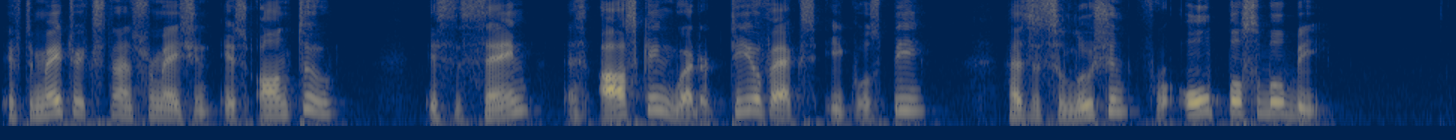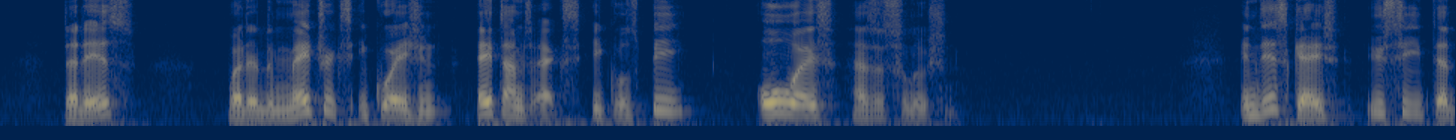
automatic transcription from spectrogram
if the matrix transformation is onto is the same as asking whether t of x equals b has a solution for all possible b. That is, whether the matrix equation a times x equals b always has a solution. In this case, you see that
